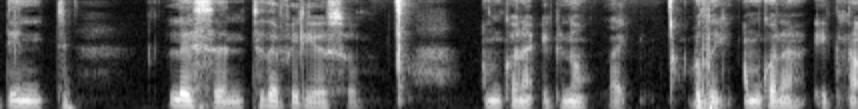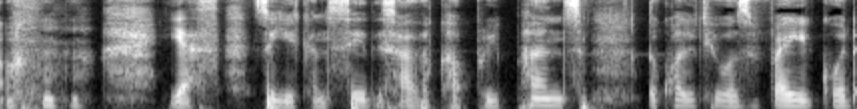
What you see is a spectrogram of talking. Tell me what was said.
didn't listen to the video. So I'm gonna ignore like really I'm gonna ignore. Yes so you can see these are the capri pants the quality was very good.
